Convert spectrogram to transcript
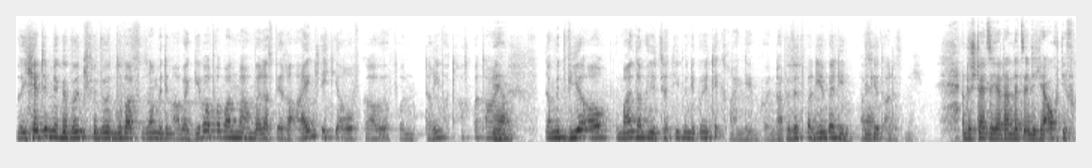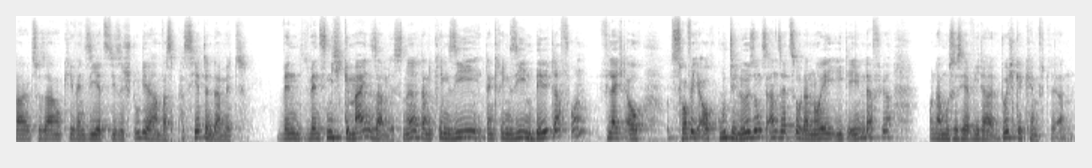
Und ich hätte mir gewünscht, wir würden sowas zusammen mit dem Arbeitgeberverband machen, weil das wäre eigentlich die Aufgabe von Tarifvertragsparteien. Ja damit wir auch gemeinsam Initiativen in die Politik reingeben können. Dafür sitzt man hier in Berlin. Passiert ja. alles nicht. Und es stellt sich ja dann letztendlich ja auch die Frage zu sagen, okay, wenn Sie jetzt diese Studie haben, was passiert denn damit? Wenn es nicht gemeinsam ist, ne, dann kriegen Sie, dann kriegen Sie ein Bild davon, vielleicht auch, das hoffe ich auch, gute Lösungsansätze oder neue Ideen dafür. Und dann muss es ja wieder durchgekämpft werden.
